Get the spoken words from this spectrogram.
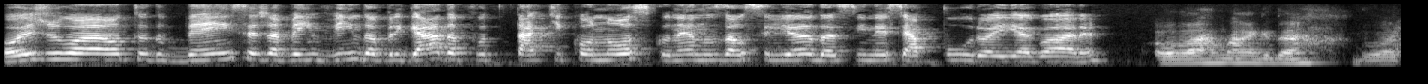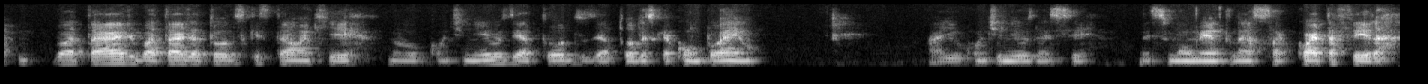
Oi, João, tudo bem? Seja bem-vindo. Obrigada por estar tá aqui conosco, né? Nos auxiliando assim nesse apuro aí agora. Olá, Magda. Boa, boa tarde, boa tarde a todos que estão aqui no Continuous e a todos e a todas que acompanham aí o Continuous nesse nesse momento, nessa quarta-feira.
